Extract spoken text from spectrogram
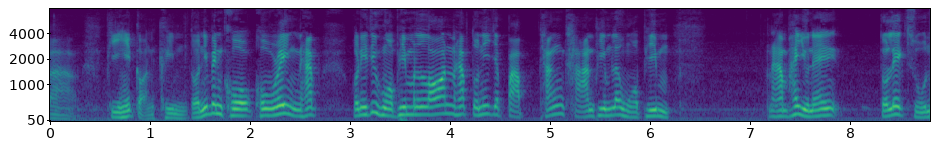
อ่า P Heat ก่อนพิมตัวนี้เป็น Cold Cooling นะครับกรณีที่หัวพิมพ์มันร้อนนะครับ ตัวนี้จะปรับทั้งฐานพิมพ์และหัวพิมพ์ นะครับให้อยู่ในตัวเลขศูนย์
